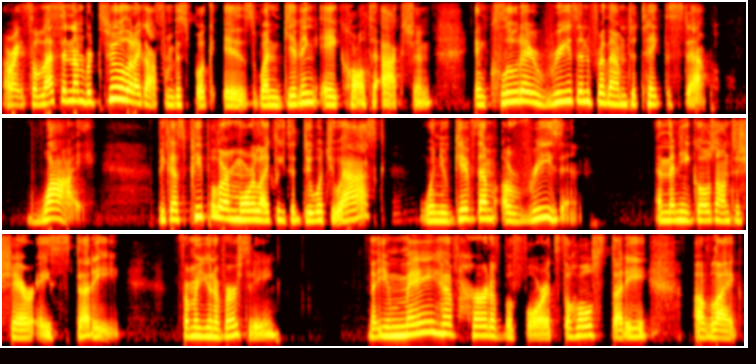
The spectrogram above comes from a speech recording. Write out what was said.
All right, so lesson number two that I got from this book is when giving a call to action, include a reason for them to take the step. Why? Because people are more likely to do what you ask when you give them a reason. And then he goes on to share a study from a university that you may have heard of before. It's the whole study of like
